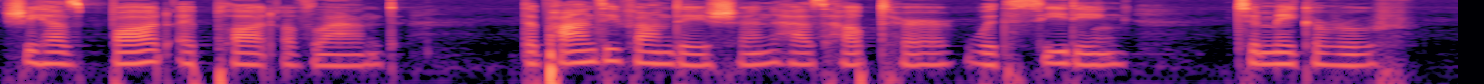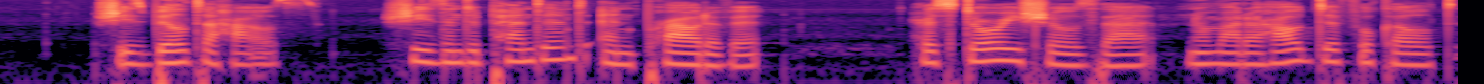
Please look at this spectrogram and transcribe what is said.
She has bought a plot of land. The Panzi Foundation has helped her with seeding to make a roof. She's built a house. She's independent and proud of it. Her story shows that, no matter how difficult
